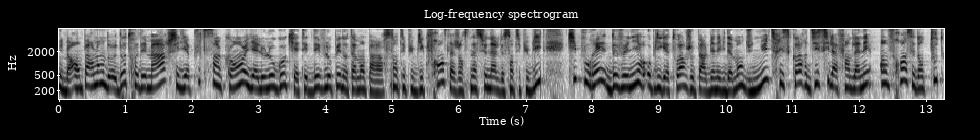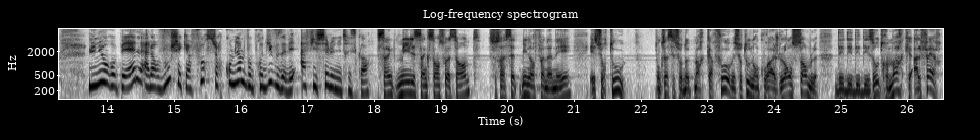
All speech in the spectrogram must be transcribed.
Eh ben, en parlant d'autres démarches, il y a plus de cinq ans, il y a le logo qui a été développé notamment par Santé publique France, l'Agence nationale de santé publique, qui pourrait devenir obligatoire. Je parle bien évidemment du Nutri-Score d'ici la fin de l'année en France et dans toute l'Union européenne. Alors vous, chez Carrefour, sur combien de vos produits vous avez affiché le Nutri-Score? 5560, ce sera 7000 en fin d'année. Et surtout, donc ça, c'est sur notre marque Carrefour, mais surtout, on encourage l'ensemble des, des, des, autres marques à le faire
